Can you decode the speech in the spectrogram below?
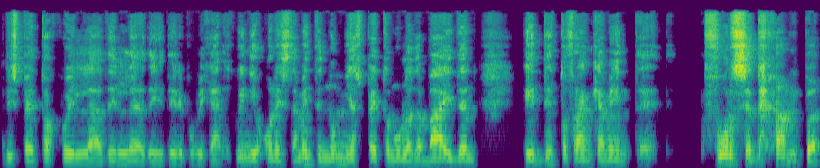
rispetto a quella del, dei, dei repubblicani. Quindi onestamente non mi aspetto nulla da Biden e detto francamente, forse Trump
